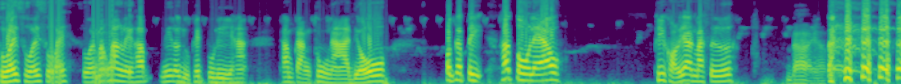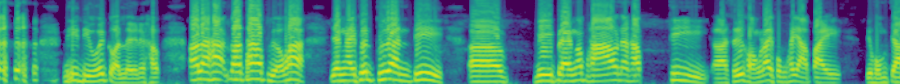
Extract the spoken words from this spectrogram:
สวยสวยสวยสวยมากๆเลยครับ นี่เราอยู่เพชรบุรีฮะ ท่ามกลางทุ่งนาเดี๋ยว ปกติถ้าโตแล้ว พี่ขออนุญาตมาซื้อ ได้ครับ นี่ดิวไว้ก่อนเลยนะครับเอาละฮะก็ถ้าเผื่อว่ายังไงเพื่อนๆที่เอ่อมีแปลงมะพร้าวนะครับ ที่เอ่อซื้อของไร่พงพยาไป เดี๋ยวผมจะ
